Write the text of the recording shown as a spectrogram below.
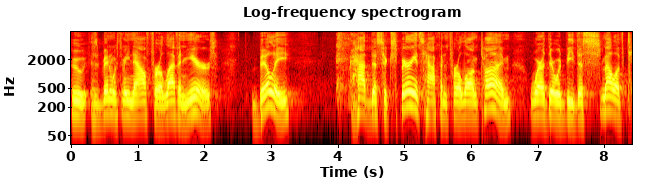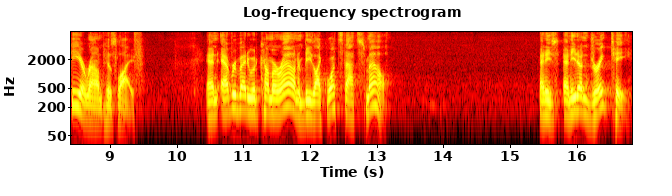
who has been with me now for 11 years, Billy had this experience happen for a long time where there would be this smell of tea around his life. And everybody would come around and be like, What's that smell? and, he's, and he doesn't drink tea.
